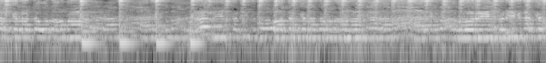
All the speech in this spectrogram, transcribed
దగ్గర రామా? వారు ఇక్కడికి రో దగ్గర రామా? ఇక్కడికి దగ్గర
